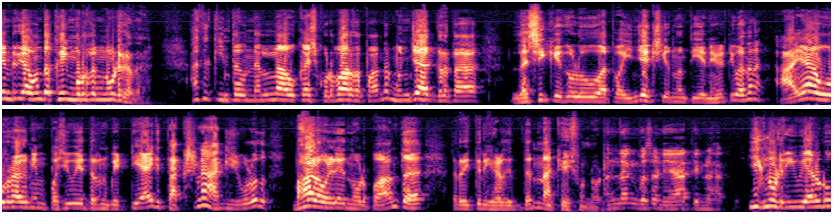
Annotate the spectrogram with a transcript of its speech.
ಏನ್ರಿ ಅವಂದ ಕೈ ಮುರಿದಂಗೆ ನೋಡ್ರಿ ಅದ. ಅದಕ್ಕೆ ಇಂಥವನ್ನೆಲ್ಲ ಅವಕಾಶ ಕೊಡಬಾರ್ದಪ್ಪ ಅಂದ್ರೆ ಮುಂಜಾಗ್ರತಾ ಲಸಿಕೆಗಳು ಅಥವಾ ಇಂಜೆಕ್ಷನ್ ಅಂತ ಏನು ಹೇಳ್ತೀವಿ ಅದನ್ನು ಆಯಾ ಊರಾಗ ನಿಮ್ಮ ಪಶುವೈದ್ಯರನ್ನ ಭೇಟಿಯಾಗಿ ತಕ್ಷಣ ಹಾಕಿಸ್ಕೊಳ್ಳೋದು ಭಾಳ ಒಳ್ಳೇದು ನೋಡಪ್ಪ ಅಂತ ರೈತರಿಗೆ ಹೇಳಿದ್ದನ್ನು ನಾ ಕೇಳಿಸ್ಕೊಂಡು ನೋಡ್ರಿ. ಈಗ ನೋಡ್ರಿ ಇವೆರಡು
